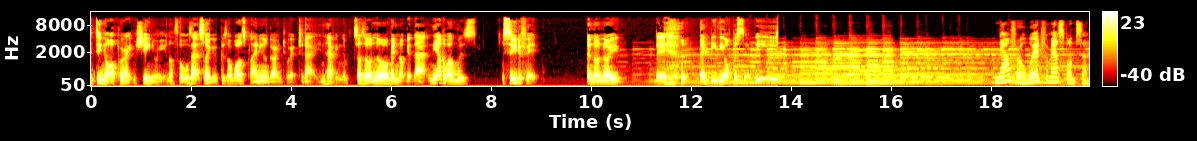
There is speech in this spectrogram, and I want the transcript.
do not operate machinery and I thought well that's no good because I was planning on going to it today and having them so I thought no I better not get that and the other one was Sudafed and I know they they'd be the opposite Whee! Now for a word from our sponsor.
